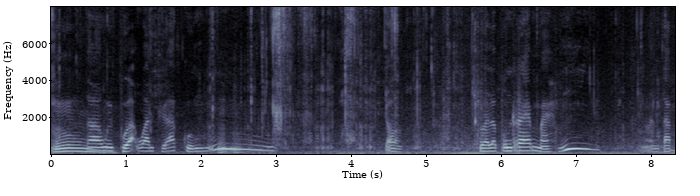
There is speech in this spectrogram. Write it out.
Hmm. Tahu bakwan jagung. Hmm. Oh. Walaupun remeh, hmm. mantap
